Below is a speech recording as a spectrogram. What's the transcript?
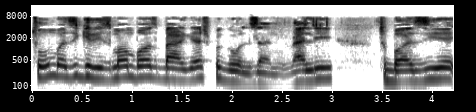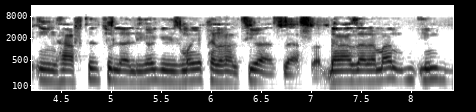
تو اون بازی گریزمان باز برگشت به گلزنی. ولی تو بازی این هفته تو لالیگا گریزمان یه پنالتی رو از دست داد. به نظر من این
